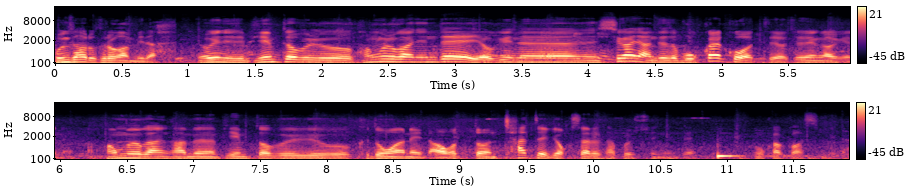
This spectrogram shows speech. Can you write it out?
본사로 들어갑니다. 여기는 이제 BMW 박물관인데 여기는 시간이 안 돼서 못 갈 것 같아요. 제 생각에는. 박물관 가면 BMW 그동안에 나왔던 차들 역사를 다 볼 수 있는데 못 갈 것 같습니다.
